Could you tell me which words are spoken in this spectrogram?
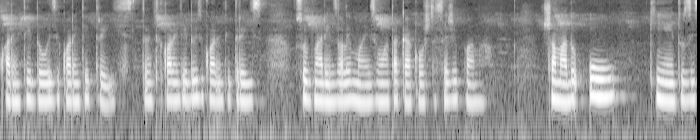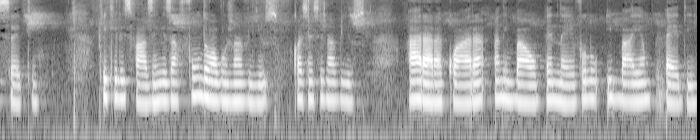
42 e 43. Então, entre 42 e 43, os submarinos alemães vão atacar a costa sergipana, chamado U 507. O que, que eles fazem? Eles afundam alguns navios. Quais são esses navios? Araraquara, Anibal Benévolo e Baian Pede.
